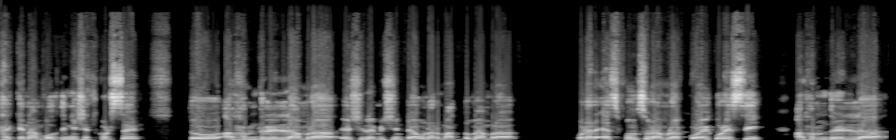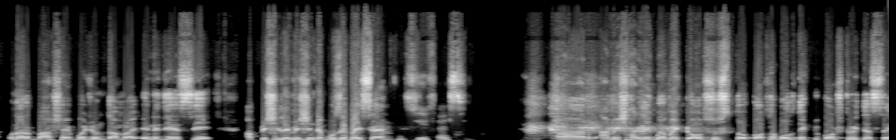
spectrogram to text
থাকে, নাম বলতে নিষেধ করছে। তো আলহামদুলিল্লাহ আমরা এই সেলাই মেশিনটা ওনার মাধ্যমে আমরা, ওনার স্পন্সর আমরা ক্রয় করেছি। আলহামদুলিল্লাহ ওনার বাসায় পর্যন্ত আমরা এনে দিয়েছি। আপনি সেলাই মেশিনটা বুঝে পাইছেন? জি পাইছি। আর আমি শারীরিকভাবে একটু অসুস্থ কথা বলতে একটু কষ্ট হইতেছে।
